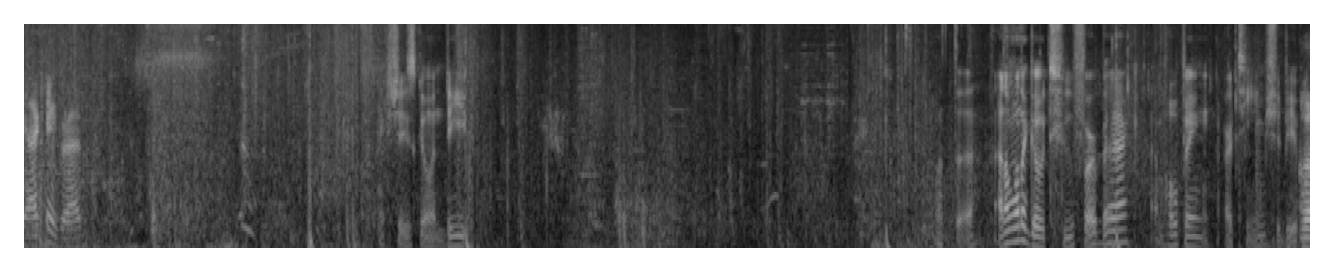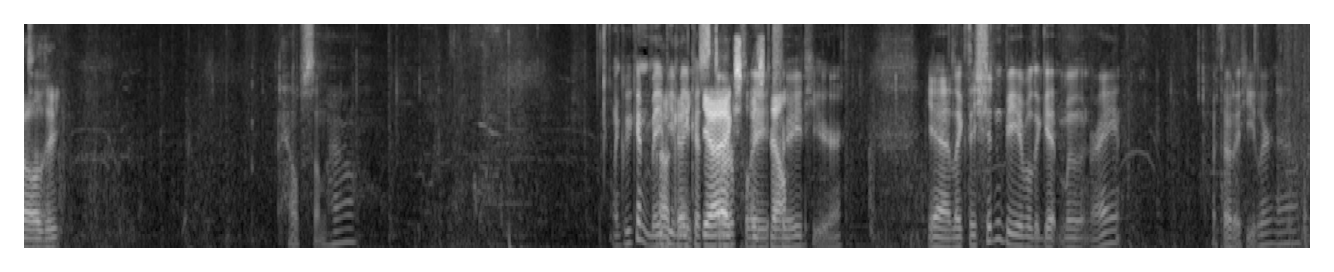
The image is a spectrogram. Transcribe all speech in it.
Yeah, I can grab. XJ's going deep. What the? I don't want to go too far back. I'm hoping our team should be able Well, to help somehow. Like we can maybe Okay, make a yeah, star XP's play down. trade here. Yeah, like they shouldn't be able to get Moon, right? Without a healer now.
